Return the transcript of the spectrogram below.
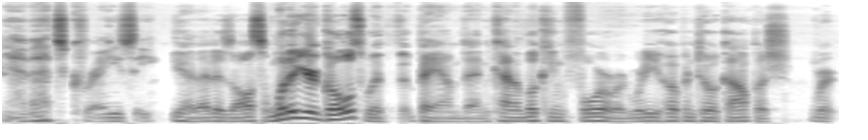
Yeah, that's crazy. Yeah, that is awesome. What are your goals with BAM then? Kind of looking forward. What are you hoping to accomplish? Where,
